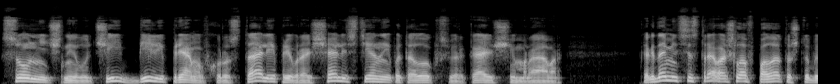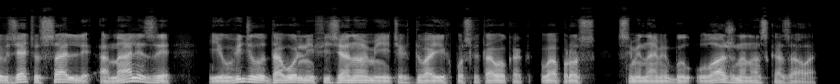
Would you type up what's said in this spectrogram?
Солнечные лучи били прямо в хрусталь и превращали стены и потолок в сверкающий мрамор. Когда медсестра вошла в палату, чтобы взять у Салли анализы, и увидела довольные физиономии этих двоих после того, как вопрос с именами был улажен, она сказала,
